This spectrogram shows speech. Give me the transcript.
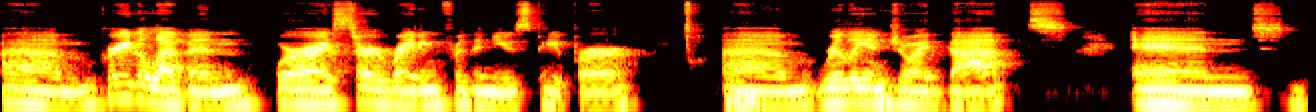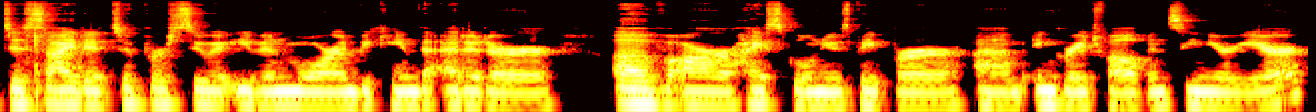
um, grade 11, where I started writing for the newspaper. Um, really enjoyed that and decided to pursue it even more and became the editor of our high school newspaper um, in grade 12 and senior year.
